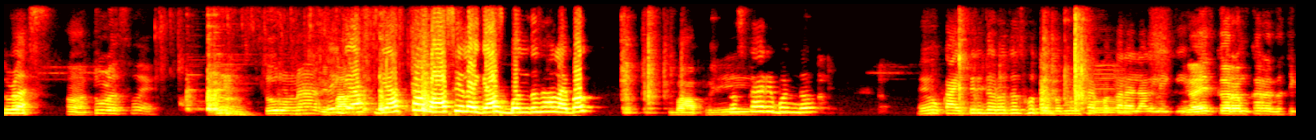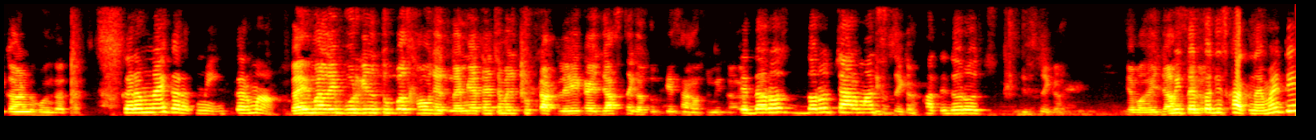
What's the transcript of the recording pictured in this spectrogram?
तुळस. हा तुळस होय. चोरून नाही आणली. गॅस गॅसचा वास येलाय गॅस बंद झालाय बघ. बापरे. कस काय रे बंद? ए हो काहीतरी दररोजच होतंय बघ मी स्वयंपाक. करायला लागले की. गरम करायचं ती कांड होऊन जात. करम नाही करत मी कर्मा. गाई मला ही पोरगीनं तुपच खाऊ देत नाही. मी आता ह्याच्यामध्ये तूप टाकले हे काही जास्त आहे का? तूप ते सांगा तुम्ही ते सांगा दररोज दररोज चार मास दिसतंय का? खाते दररोज. दिसतंय का? हे बघा हे मी तर? कधीच खात नाही माहिती?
